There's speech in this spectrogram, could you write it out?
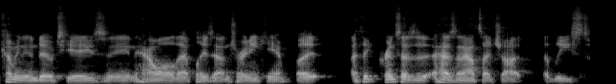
coming into OTAs and how all that plays out in training camp. But I think Prince has, has an outside shot at least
